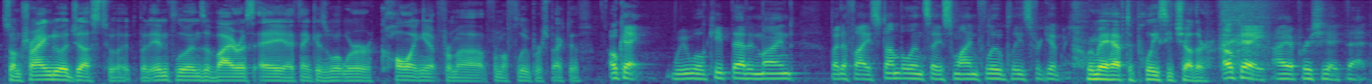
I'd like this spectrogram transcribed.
So I'm trying to adjust to it, but influenza virus A, I think, is what we're calling it from a, from a flu perspective. Okay, we will keep that in mind. But if I stumble and say swine flu, please forgive me. We may have to police each other. Okay, I appreciate that.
